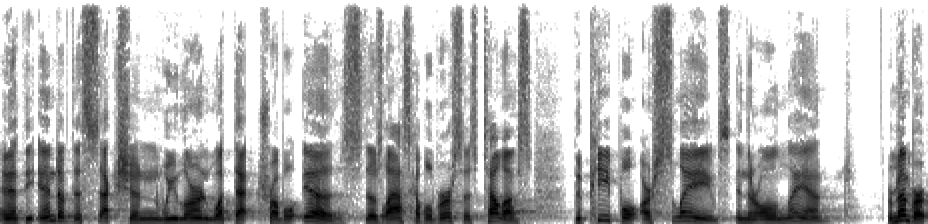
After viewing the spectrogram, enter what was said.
And at the end of this section, we learn what that trouble is. Those last couple verses tell us the people are slaves in their own land. Remember,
